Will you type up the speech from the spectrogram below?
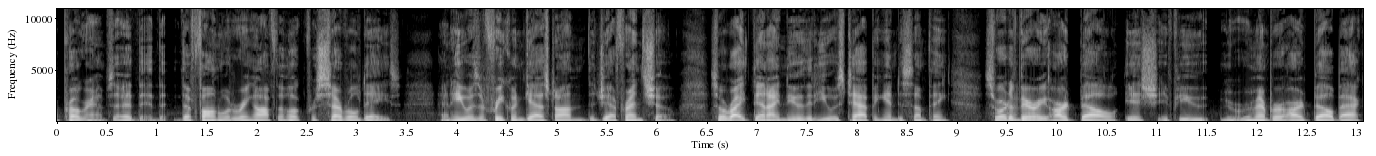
programs. Uh, the, the, phone would ring off the hook for several days, and he was a frequent guest on the Jeff Rense show. So right then, I knew that he was tapping into something sort of very Art Bell ish. If you remember Art Bell back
